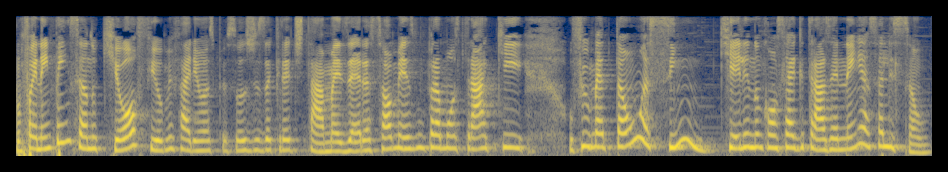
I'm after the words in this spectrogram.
não foi nem pensando que o filme faria as pessoas desacreditar, mas era só mesmo para mostrar que o filme é tão assim que ele não consegue trazer nem essa lição,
